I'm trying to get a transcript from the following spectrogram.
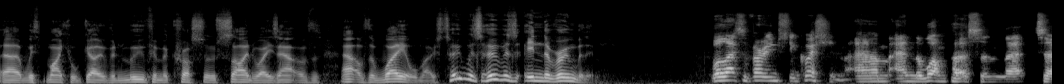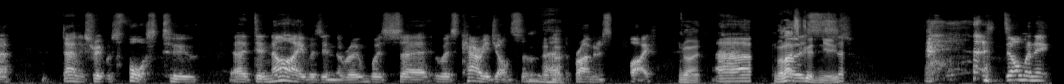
uh, with Michael Gove and move him across sort of sideways out of out of the way almost? Who was who was in the room with him? Well, that's a very interesting question, um, and the one person that uh, Downing Street was forced to uh, deny was in the room was uh, was Carrie Johnson, Uh-huh. uh, the Prime Minister's wife. Right. Uh, Well, that's was, good news. Dominic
